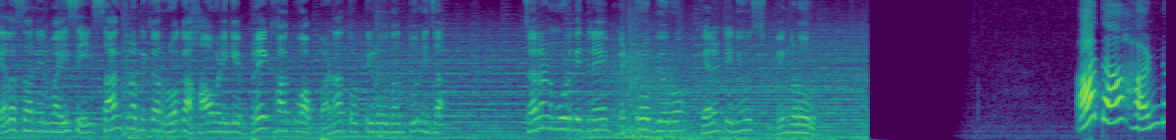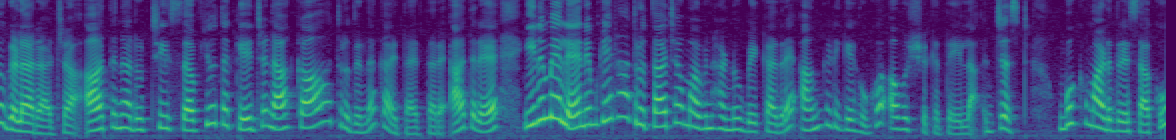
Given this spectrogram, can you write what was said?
ಕೆಲಸ ನಿರ್ವಹಿಸಿ ಸಾಂಕ್ರಾಮಿಕ ರೋಗ ಹಾವಳಿಗೆ ಬ್ರೇಕ್ ಹಾಕುವ ಬಣ ತೊಟ್ಟಿರುವುದಂತೂ ನಿಜ. Charan Moodbidri metro bureau, guarantee news, Bengaluru. ಆತ ಹಣ್ಣುಗಳ ರಾಜ. ಆತನ ರುಚಿ ಸವಿಯೋದಕ್ಕೆ ಜನ ಕಾತುರದಿಂದ ಕಾಯ್ತಾ ಇರ್ತಾರೆ. ಆದರೆ ಇನ್ನು ಮೇಲೆ ನಿಮ್ಗೇನಾದರೂ ತಾಜಾ ಮಾವಿನ ಹಣ್ಣು ಬೇಕಾದರೆ ಅಂಗಡಿಗೆ ಹೋಗೋ ಅವಶ್ಯಕತೆ ಇಲ್ಲ. ಜಸ್ಟ್ ಬುಕ್ ಮಾಡಿದ್ರೆ ಸಾಕು,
